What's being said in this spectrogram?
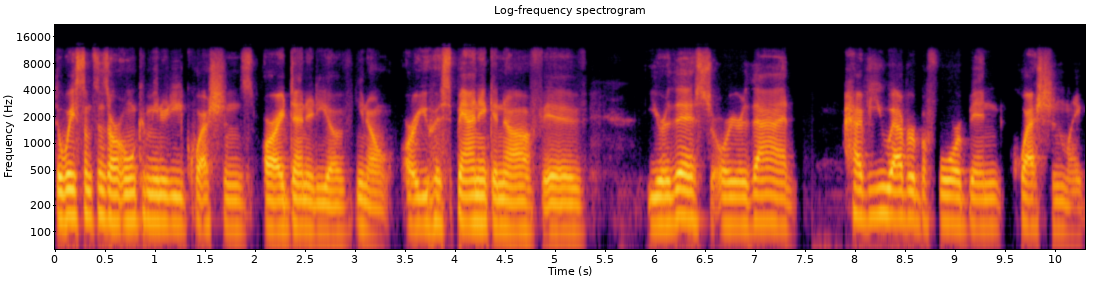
the way sometimes our own community questions our identity of, you know, are you Hispanic enough? If you're this or you're that, have you ever before been questioned like,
